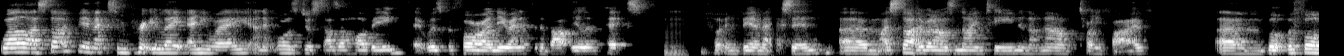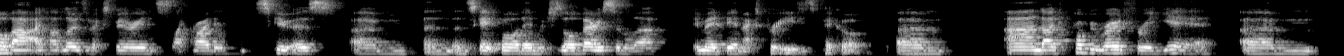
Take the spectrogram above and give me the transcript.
Well, I started BMXing pretty late anyway, and it was just as a hobby. It was before I knew anything about the Olympics, mm. putting BMX in. Um, I started when I was 19, and I'm now 25. Um, but before that, I'd had loads of experience like riding scooters um, and, and, skateboarding, which is all very similar. It made BMX pretty easy to pick up. Um, and I'd probably rode for a year um,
